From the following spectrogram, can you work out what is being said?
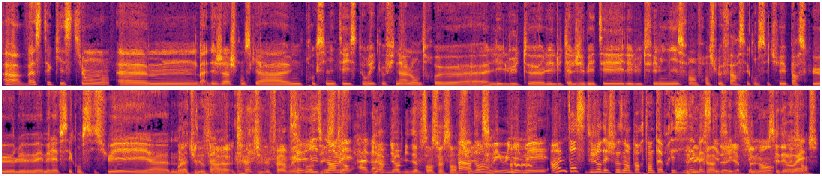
Ah, vaste question. Euh, bah déjà, je pense qu'il y a une proximité historique au final entre euh, les luttes, euh, les luttes LGBT, et les luttes féministes. Enfin, en France, le phare s'est constitué parce que le MLF s'est constitué. Et, euh, Voilà, tu nous, fais un, tu nous fais un vrai cours d'histoire. mais, ah bah. Bienvenue en 1968. Pardon, mais oui, mais en même temps, c'est toujours des choses importantes à préciser des parce qu'effectivement, C'est des ouais, références.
